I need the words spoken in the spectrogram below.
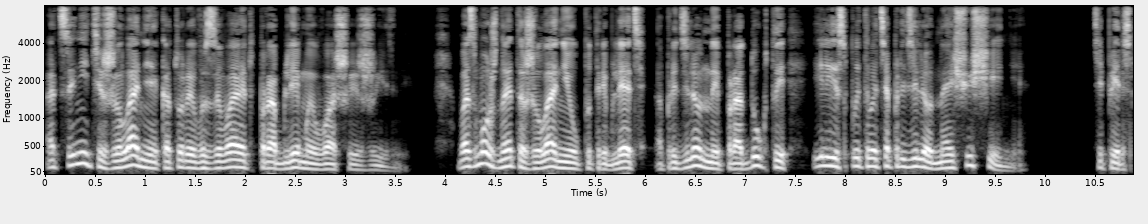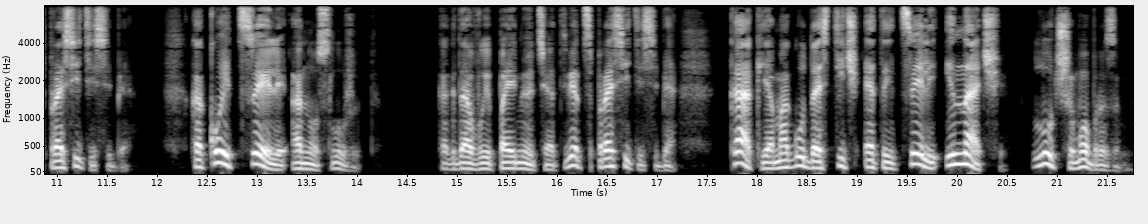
Оцените желания, которые вызывают проблемы в вашей жизни. Возможно, это желание употреблять определенные продукты или испытывать определенные ощущения. Теперь спросите себя, какой цели оно служит? Когда вы поймете ответ, спросите себя, Как я могу достичь этой цели иначе, лучшим образом?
